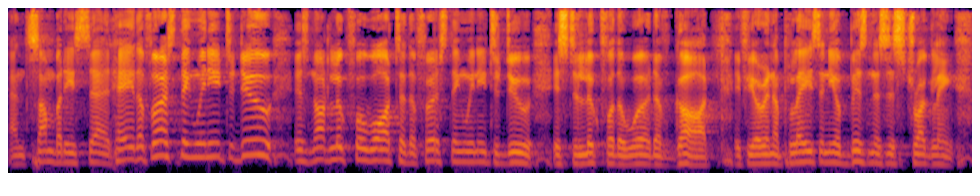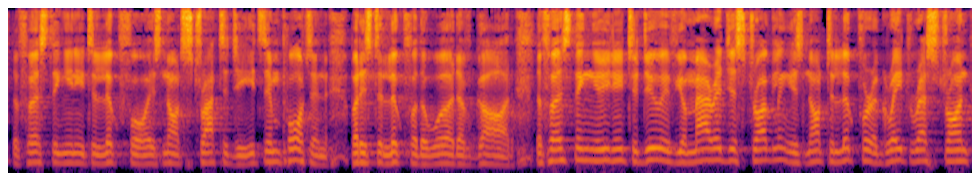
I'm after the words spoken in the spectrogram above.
And somebody said, Hey, the first thing we need to do is not look for water. The first thing we need to do is to look for the word of God. If you're in a place and your business is struggling, the first thing you need to look for is not strategy. It's important, but it's to look for the word of God. The first thing you need to do if your marriage is struggling is not to look for a great restaurant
